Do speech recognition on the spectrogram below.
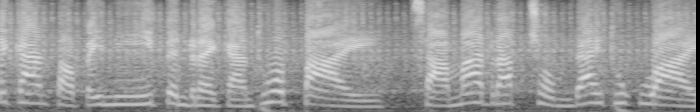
ายการต่อไปนี้เป็นรายการทั่วไป สามารถรับชมได้ทุกวัย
